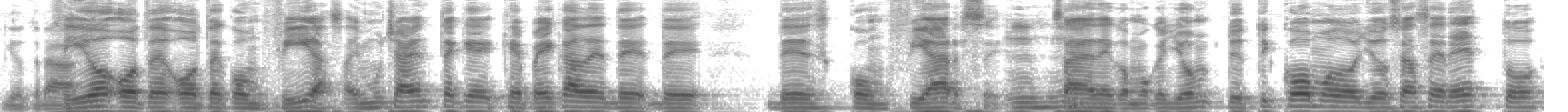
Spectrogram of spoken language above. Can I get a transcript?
y otras. Sí, o, o te, o te confías. Hay mucha gente que, que peca de, de, de- de desconfiarse. Ujú. O sea, de como que yo, yo estoy cómodo, yo sé hacer esto,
